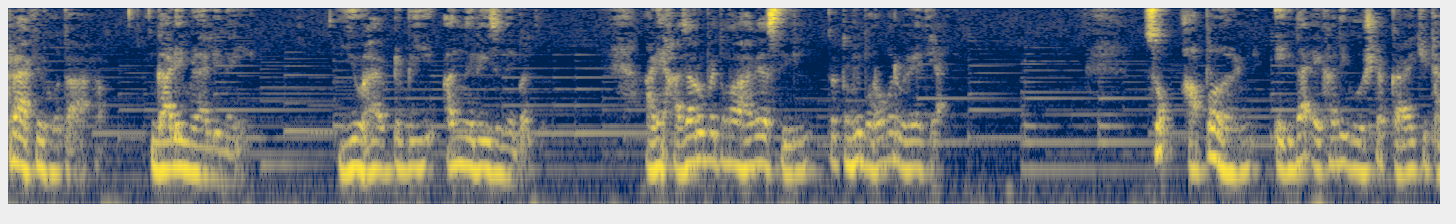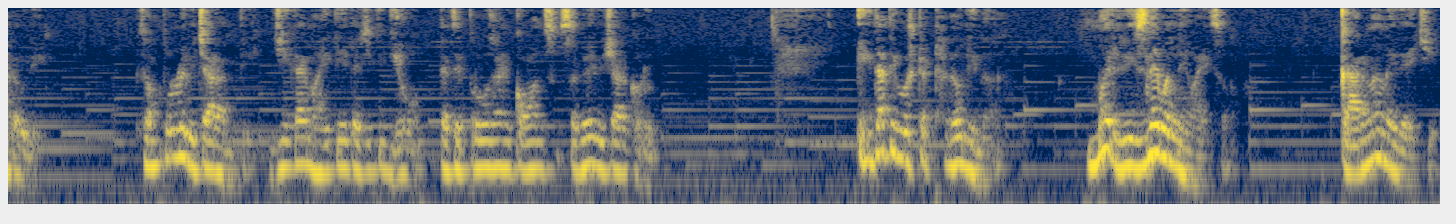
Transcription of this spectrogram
ट्रॅफिक होता गाडी मिळाली नाही. You have to be unreasonable आणि हजार रुपये तुम्हाला हवे असतील तर तुम्ही बरोबर वेळेत या. सो आपण एकदा एखादी गोष्ट करायची ठरवली. संपूर्ण विचारांती जी काय माहिती आहे त्याची ती घेऊन त्याचे प्रोज अँड कॉन्स सगळे विचार करून. एकदा ती गोष्ट ठरवली ना मग रिझनेबल नाही व्हायचं. कारण नाही द्यायची.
